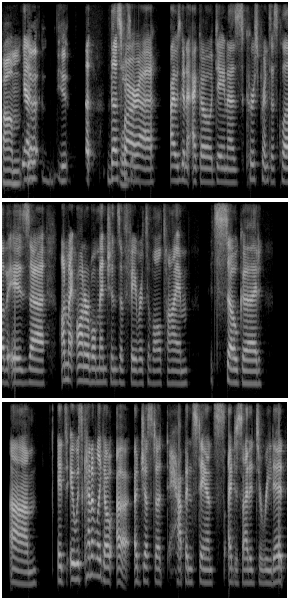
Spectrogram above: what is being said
Um, Yeah. yeah. it- Thus far, uh, I was going to echo Dana's Curse Princess Club is uh, on my honorable mentions of favorites of all time. It's so good. Um, it's it was kind of like a, a, a just a happenstance. I decided to read it.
